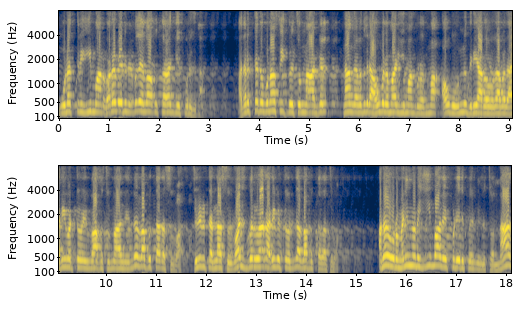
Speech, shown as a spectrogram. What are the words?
குணத்தில் ஈமான் வர வேண்டும் என்பதை அல்லாஹு தழங்கிய கூறுகிறார் அதற்கு அந்த முனாசிக்கள் சொன்னார்கள் நாங்க வந்து அவங்கள மாதிரி ஈமான் கொள்ளணுமா? அவங்க ஒண்ணும் தெரியாதவங்க அதாவது அறிவற்றவர்களாக சொன்னார்கள் என்று அல்லா புத்தாரா சொல்வார் சொல்லிவிட்டு அல்லா சொல்வார் பெருவாக அறிவற்றவர்கள் அல்லா புத்தாரா சொல்வார் ஆனால் ஒரு மனிதனுடைய ஈமான் எப்படி இருப்பேன் என்று சொன்னால்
